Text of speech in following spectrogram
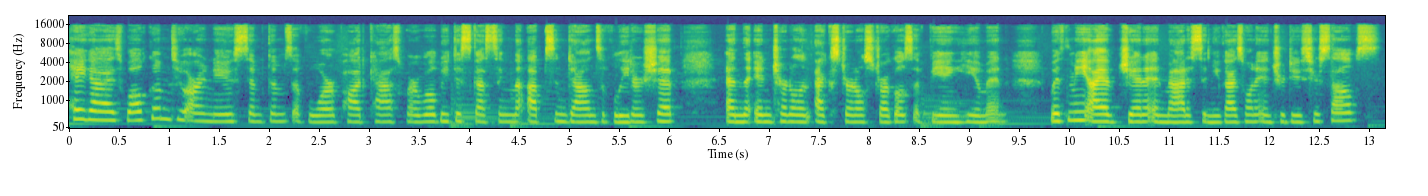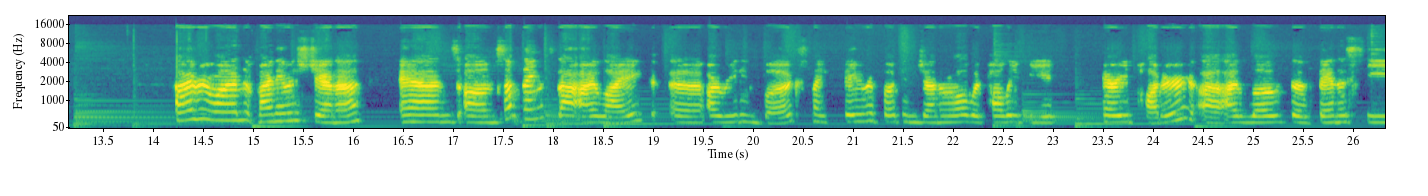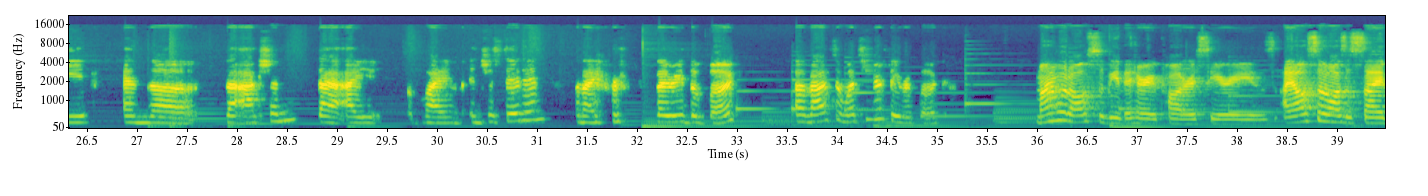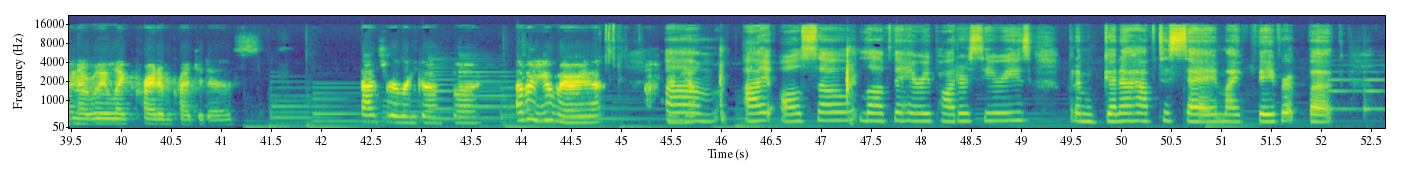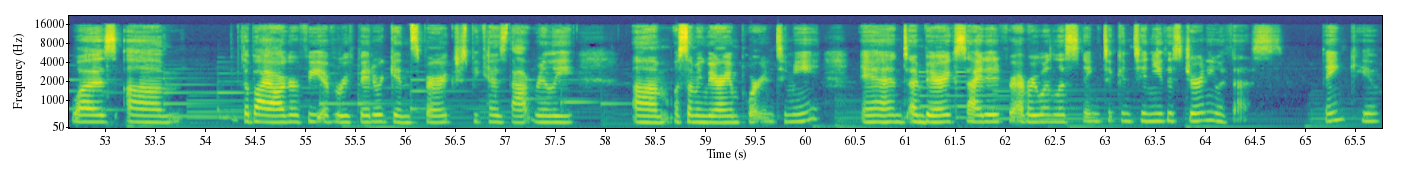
Hey guys, welcome to our new Symptoms of War podcast where we'll be discussing the ups and downs of leadership and the internal and external struggles of being human. With me, I have Janet and Madison. You guys want to introduce yourselves? Hi everyone, my name is Jana, and um, some things that I like uh, are reading books. My favorite book in general would probably be Harry Potter. Uh, I love the fantasy and the the action that I I'm interested in when I when I read the book. Uh, Madison, what's your favorite book? Mine would also be the Harry Potter series. I also, as a side note, really like Pride and Prejudice. That's a really good book. How about you, Maria? Um, I also love the Harry Potter series, but I'm gonna have to say my favorite book was um, the biography of Ruth Bader Ginsburg, just because that really um, was something very important to me. And I'm very excited for everyone listening to continue this journey with us. Thank you.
